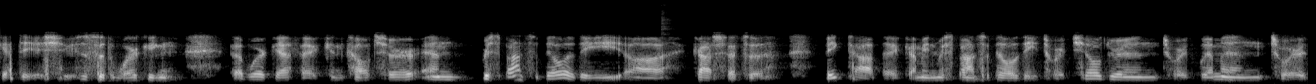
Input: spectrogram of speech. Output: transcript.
get the issues of the working uh, work ethic and culture and responsibility. Uh, gosh, that's a big topic. I mean, responsibility toward children, toward women, toward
